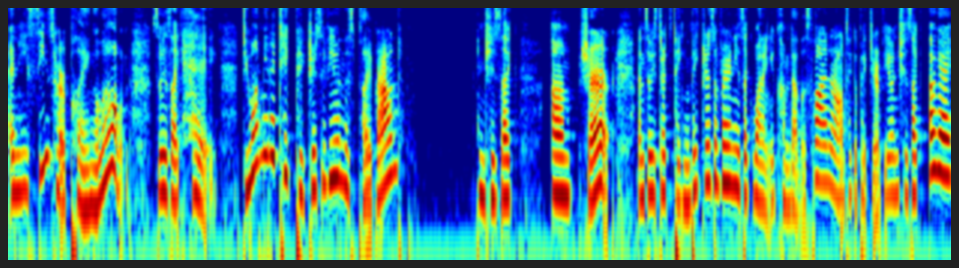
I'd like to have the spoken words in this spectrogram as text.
and he sees her playing alone. So he's like, Hey, do you want me to take pictures of you in this playground? And she's like, um, sure. And so he starts taking pictures of her and he's like, why don't you come down the slide and I'll take a picture of you? And she's like, okay.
